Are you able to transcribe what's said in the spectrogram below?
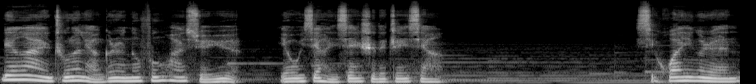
恋爱除了两个人的风花雪月，也有一些很现实的真相。喜欢一个人，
